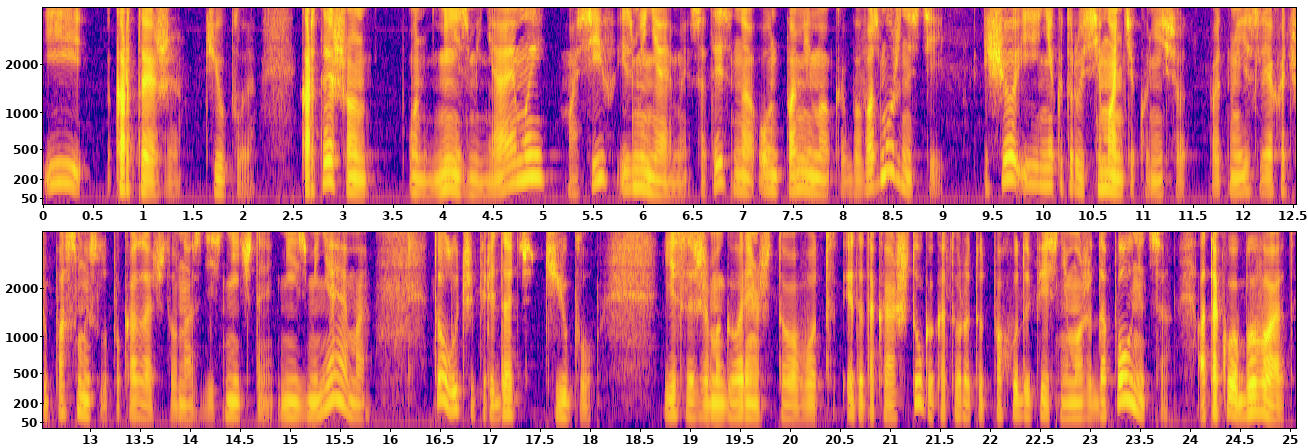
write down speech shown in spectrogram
и кортежи, тюплы. Кортеж, он, он неизменяемый, массив изменяемый. Соответственно, он помимо как бы возможностей еще и некоторую семантику несет. Поэтому если я хочу по смыслу показать, что у нас здесь нечто неизменяемое, то лучше передать tuple. Если же мы говорим, что вот это такая штука, которая тут по ходу песни может дополниться, а такое бывает,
